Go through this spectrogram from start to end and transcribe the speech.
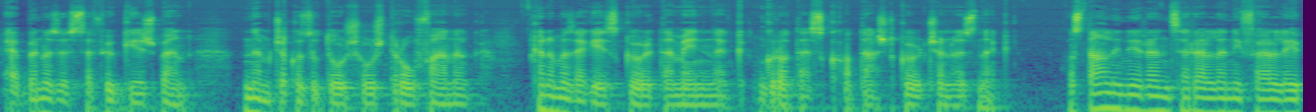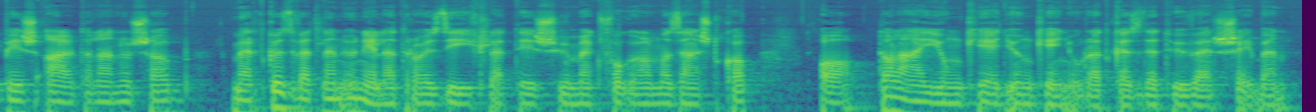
ebben az összefüggésben nem csak az utolsó strófának, hanem az egész költeménynek groteszk hatást kölcsönöznek. A sztálini rendszer elleni fellépés általánosabb, mert közvetlen önéletrajzi ihletésű megfogalmazást kap a Találjunk ki egy önkény urat kezdetű versében.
